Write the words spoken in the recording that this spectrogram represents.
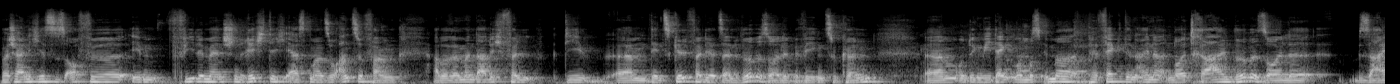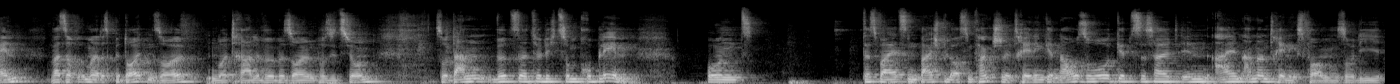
wahrscheinlich ist es auch für eben viele Menschen richtig, erstmal so anzufangen. Aber wenn man dadurch die, ähm, den Skill verliert, seine Wirbelsäule bewegen zu können ähm, und irgendwie denkt, man muss immer perfekt in einer neutralen Wirbelsäule sein, was auch immer das bedeuten soll, neutrale Wirbelsäulenposition, so dann wird es natürlich zum Problem. Und das war jetzt ein Beispiel aus dem Functional Training. Genauso gibt es es halt in allen anderen Trainingsformen. So die,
